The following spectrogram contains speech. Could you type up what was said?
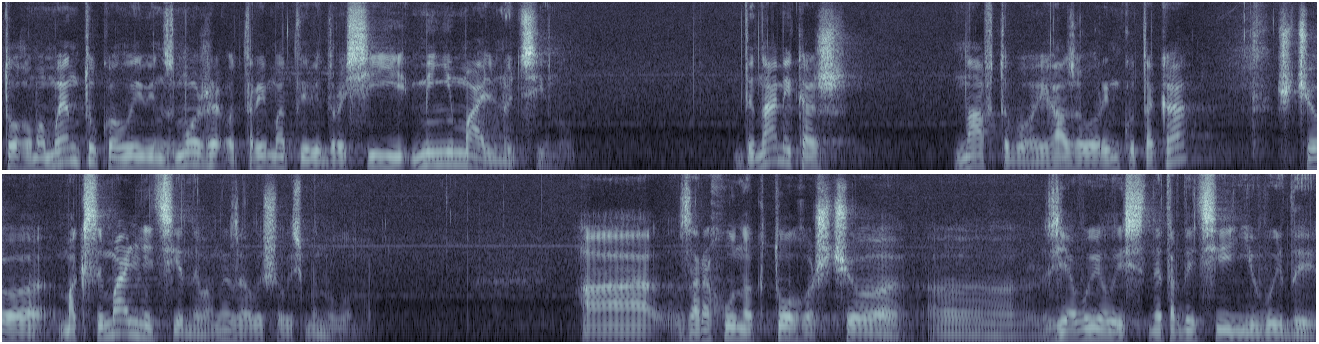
того моменту, коли він зможе отримати від Росії мінімальну ціну. Динаміка ж нафтового і газового ринку така, що максимальні ціни вони залишились минулому. А за рахунок того, що е, з'явились нетрадиційні види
